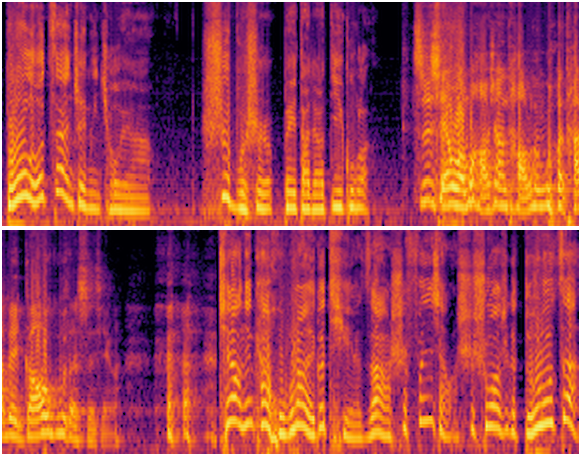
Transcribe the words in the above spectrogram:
德罗赞这名球员啊，是不是被大家低估了？之前我们好像讨论过他被高估的事情。前两天看虎扑上有一个帖子啊，是分享是说这个德罗赞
